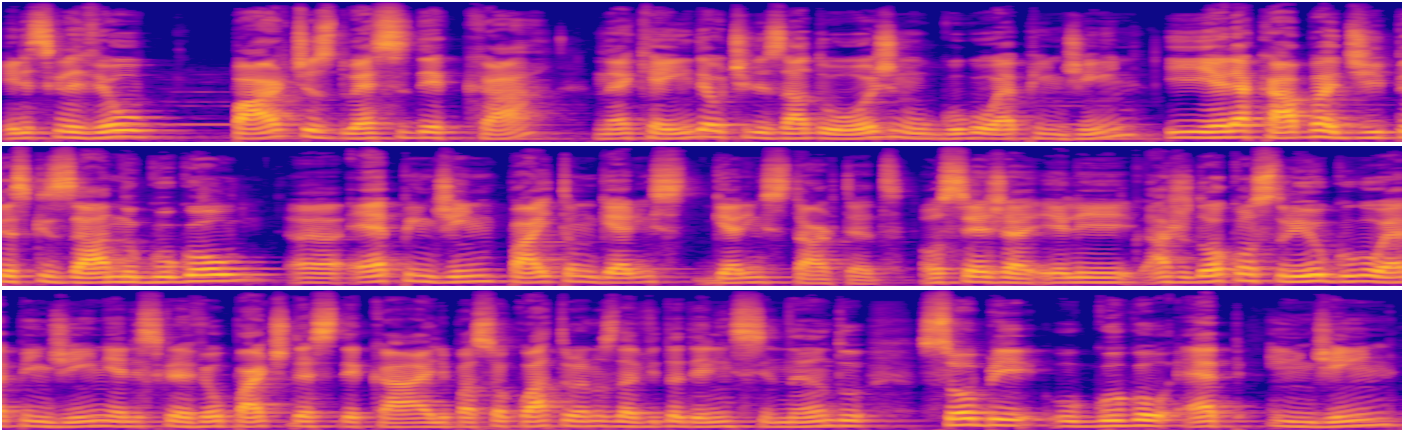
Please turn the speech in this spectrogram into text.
Ele escreveu partes do SDK né, que ainda é utilizado hoje no Google App Engine, e ele acaba de pesquisar no Google uh, App Engine Python Getting, Getting Started. Ou seja, ele ajudou a construir o Google App Engine, ele escreveu parte do SDK, ele passou quatro anos da vida dele ensinando sobre o Google App Engine,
